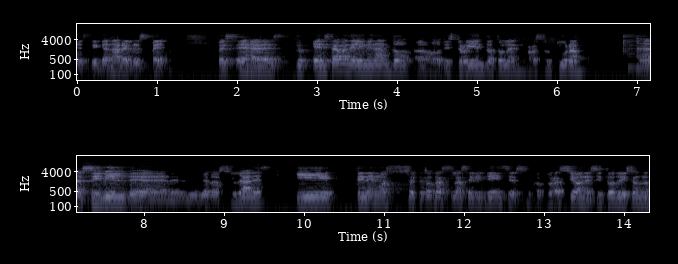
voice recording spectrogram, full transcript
este, ganar el respeto pues eh, estaban eliminando eh, o destruyendo toda la infraestructura eh, civil de, las ciudades y tenemos todas las evidencias, capturaciones y todo, y son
